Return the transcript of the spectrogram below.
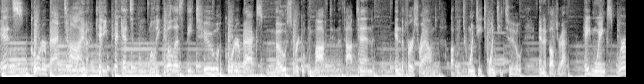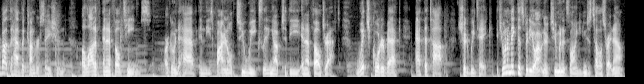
It's quarterback time. Kenny Pickett, Malik Willis, the two quarterbacks most frequently mocked in the top 10 in the first round of the 2022 NFL Draft. Hayden Winks, we're about to have the conversation a lot of NFL teams are going to have in these final two weeks leading up to the NFL Draft. Which quarterback at the top should we take? If you want to make this video, I don't know, two minutes long, you can just tell us right now.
